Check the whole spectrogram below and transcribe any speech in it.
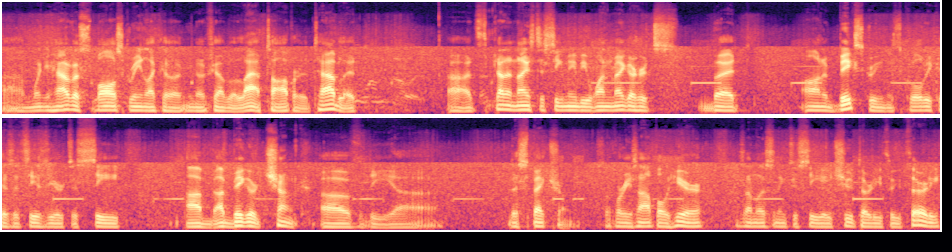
Um, when you have a small screen, like a you know, if you have a laptop or a tablet, uh, it's kind of nice to see maybe one megahertz. But on a big screen, it's cool because it's easier to see a, a bigger chunk of the uh, the spectrum. So, for example, here, as I'm listening to CHU 3330,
